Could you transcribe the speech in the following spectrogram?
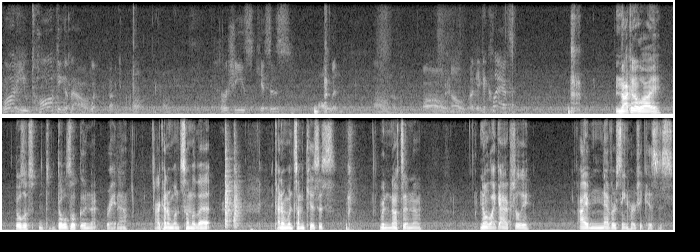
What are you talking about? What? Uh, oh, oh. Hershey's Kisses? Almond? Oh no. Oh class. Not gonna lie, those looks those look good right now. I kind of want some of that. Kind of want some kisses with nuts in them. No, like actually, I've never seen Hershey kisses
